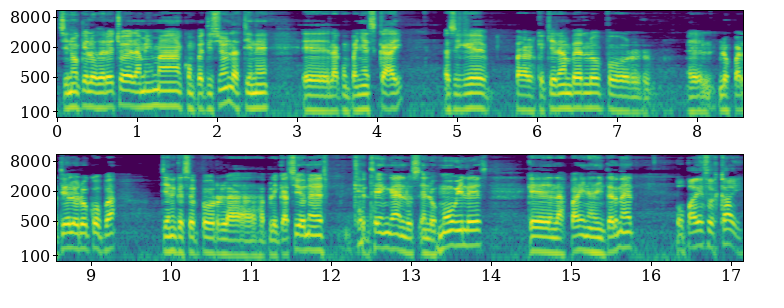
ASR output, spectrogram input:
sino que los derechos de la misma competición las tiene eh, la compañía Sky. Así que para los que quieran verlo por los partidos de la Eurocopa, tienen que ser por las aplicaciones que tengan en los, en los móviles, que en las páginas de internet. O paguen su Sky.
